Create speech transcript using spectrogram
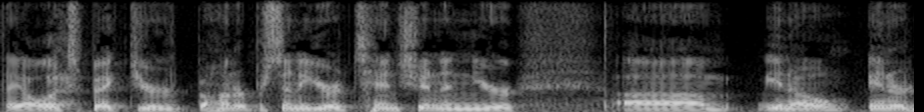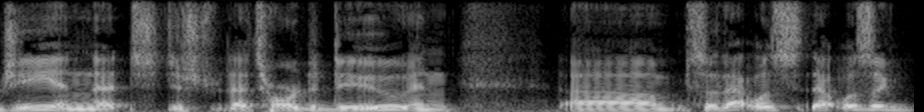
they all expect your 100 percent of your attention and your um, you know energy, and that's just that's hard to do. And um, so that was that was a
